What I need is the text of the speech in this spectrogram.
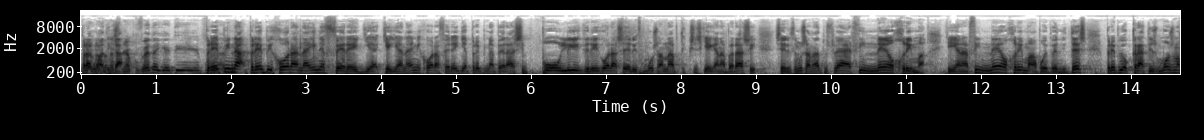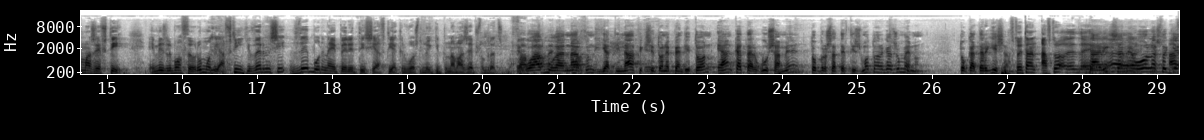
πραγματικά. μια κουβέντα γιατί. Πρέπει, να, πρέπει η χώρα να είναι φερέγγια και για να είναι η χώρα φερέγγια πρέπει να περάσει πολύ γρήγορα σε ρυθμού ανάπτυξη. Και για να περάσει σε ρυθμούς ανάπτυξης πρέπει να έρθει νέο χρήμα. Και για να έρθει νέο χρήμα από επενδυτές πρέπει ο κρατισμός να μαζευτεί. Εμείς λοιπόν θεωρούμε ότι αυτή η κυβέρνηση δεν μπορεί να υπηρετήσει αυτή ακριβώς τη λογική του να μαζέψει τον κρατισμό. Εγώ άκουγα να έρθουν για την άφηξη των επενδυτών εάν καταργούσαμε τον προστατευτισμό των εργαζομένων. Το καταργήσαμε. Αυτό ήταν. Αυτό, ε, Τα ρίξαμε όλα στον αυτό,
